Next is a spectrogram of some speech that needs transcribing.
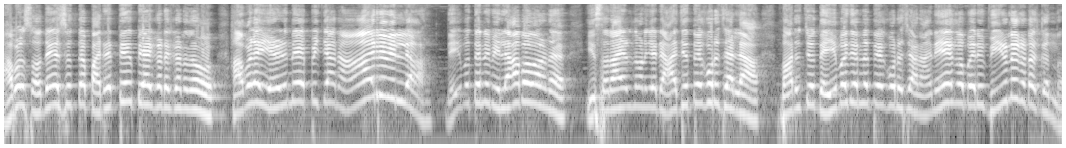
അവൾ സ്വദേശത്തെ പരിത്യക്തിയായി കിടക്കുന്നു. അവളെ എഴുന്നേൽപ്പിക്കാൻ ആരുമില്ല. ദൈവത്തിന്റെ വിലാപമാണ്. ഇസ്രായേൽ എന്ന് പറഞ്ഞ രാജ്യത്തെ കുറിച്ചല്ല മറിച്ച് ദൈവജനത്തെ കുറിച്ചാണ് അനേകം പേര് വീണ് കിടക്കുന്നു.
